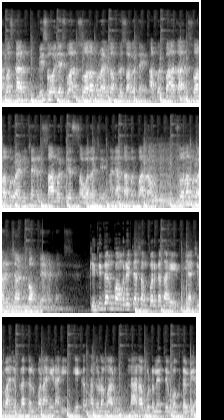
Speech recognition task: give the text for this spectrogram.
नमस्कार मी सोहन जयस्वाल. सोलापूर वाहिनीचं आपलं स्वागत आहे. आपण पाहत आहात सोलापूर वाहिनी चॅनल सामर्थ्य संवादाचे आणि आता आपण पाहणार आहोत सोलापूर वाहिनीच्या टॉप टेन हेडलाईन्स किती जण काँग्रेसच्या संपर्कात आहेत याची भाजपला कल्पनाही नाही. एकच हातोडा मारू नाना पटोलेंचे वक्तव्य.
